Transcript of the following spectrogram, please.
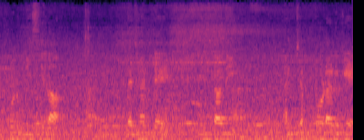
ఎప్పుడు బీసీల వెన్నంటే ఉంటుంది అని చెప్పుకోవడానికే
